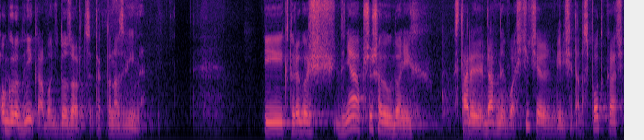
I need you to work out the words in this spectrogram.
ogrodnika bądź dozorcy, tak to nazwijmy. I któregoś dnia przyszedł do nich stary, dawny właściciel, mieli się tam spotkać,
